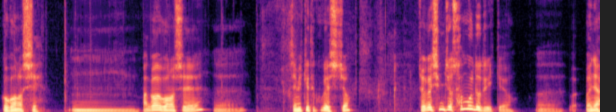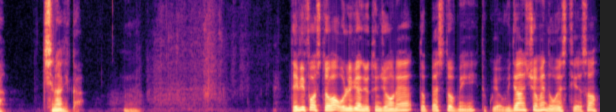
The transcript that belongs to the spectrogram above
고건호 씨. 음, 반가워요, 건호 씨. 예. 재밌게 듣고 계시죠? 저희가 심지어 선물도 드릴게요. 에, 왜냐? 친하니까. 음. 데이비드 포스터와 올리비아 뉴튼 존의 The Best of Me 듣고요. 위대한 쇼맨 OST에서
